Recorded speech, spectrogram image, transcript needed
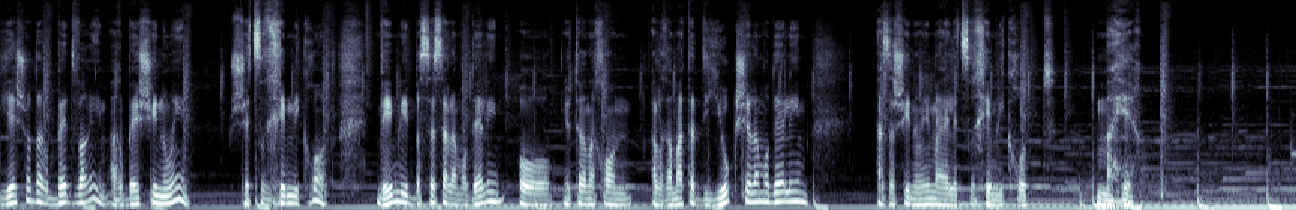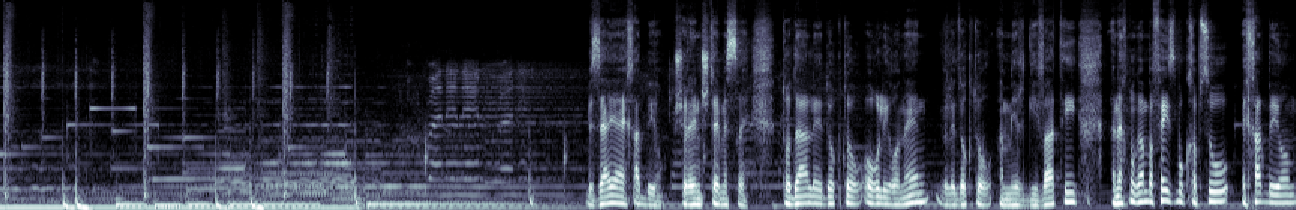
יש עוד הרבה דברים, הרבה שינויים שצריכים לקרות. ואם להתבסס על המודלים, או יותר נכון, על רמת הדיוק של המודלים, אז השינויים האלה צריכים לקרות מהר. וזה היה אחד ביום, של N12. תודה לדוקטור אורלי רונן ולדוקטור אמיר גבעתי. אנחנו גם בפייסבוק, חפשו אחד ביום,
